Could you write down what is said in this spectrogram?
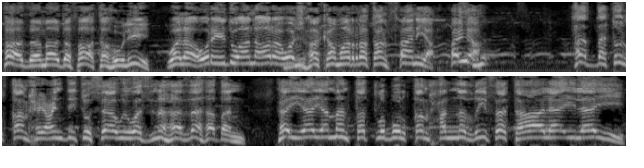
هذا ما دفعته لي ولا أريد أن أرى وجهك مرة ثانية. هيا. هبة القمح عندي تساوي وزنها ذهبا. هيا يا من تطلب القمح النظيف تعال إلي.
